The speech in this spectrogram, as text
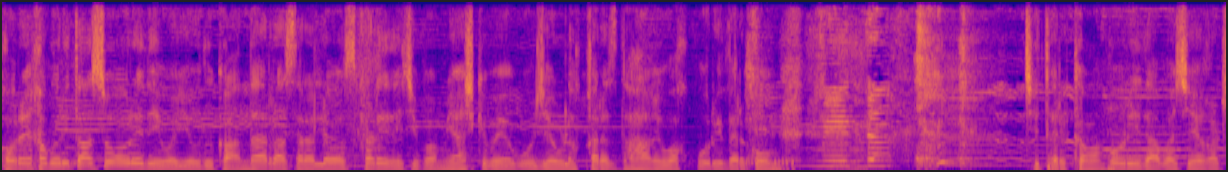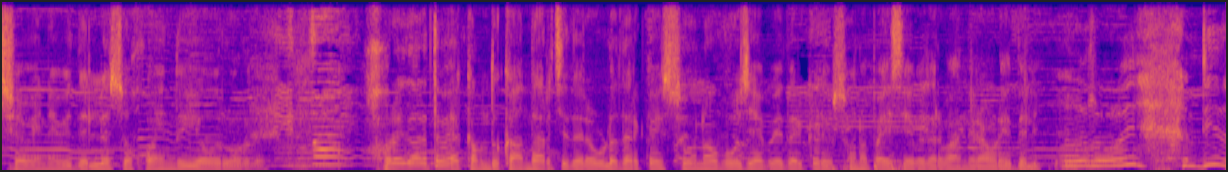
خورې خبرې تاسو اورې دی و یو دکاندار را سره لوس کړی دی چې په میاش کې به یو بوجه وړه قرض د هغه وخت پورې درکوم چې تر کومه پورې دا بچی غټ شوی نه وي د لسو خویندو یو ورور دی خورې دا ته کوم دکاندار چې در وړه درکې سونه بوجه به درکړي سونه پیسې به در باندې راوړې دلی روی ډیر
